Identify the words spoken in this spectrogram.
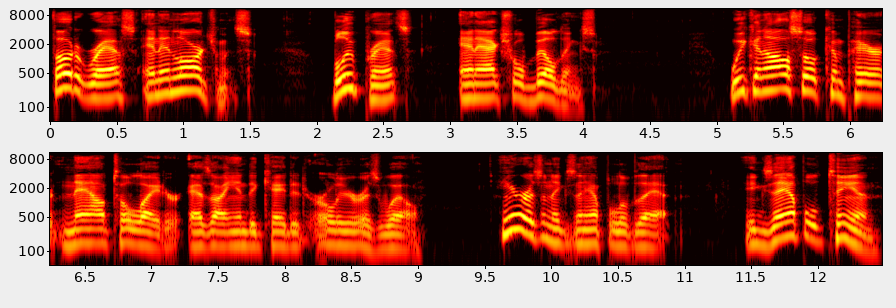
photographs and enlargements, blueprints, and actual buildings. We can also compare now to later, as I indicated earlier as well. Here is an example of that. Example 10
